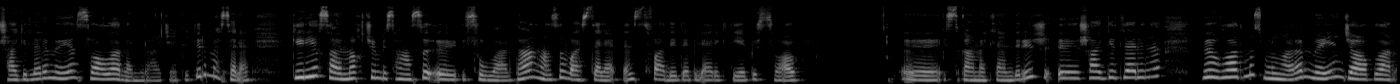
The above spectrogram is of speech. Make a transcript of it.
şagirdlərə müəyyən suallarla müraciət edir. Məsələn, geriyə saymaq üçün biz hansı üsullardan, hansı vasitələrdən istifadə edə bilərik deyə bir sual istiqamətləndirir şagirdlərinə və övladımız bunlara müəyyən cavablar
